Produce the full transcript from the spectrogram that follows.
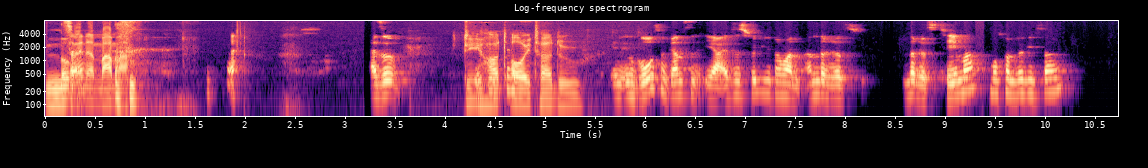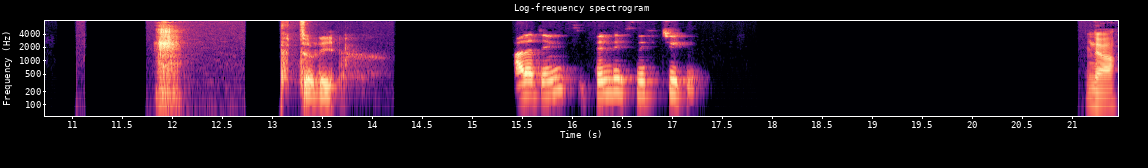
No. Seine Mama. Also, Die hat Euter, du. im, im Großen und Ganzen, ja, es ist wirklich nochmal ein anderes, anderes Thema, muss man wirklich sagen. Solid. Allerdings finde ich es nicht cheaten. Ja.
